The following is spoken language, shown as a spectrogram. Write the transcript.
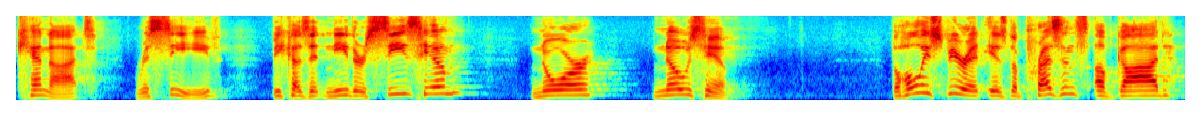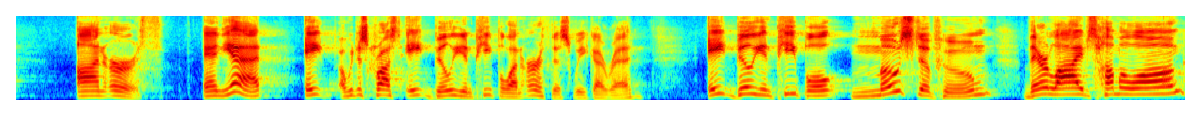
cannot receive because it neither sees him nor knows him. The Holy Spirit is the presence of God on earth. And yet, eight, we just crossed 8 billion people on earth this week, I read. 8 billion people, most of whom their lives hum along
